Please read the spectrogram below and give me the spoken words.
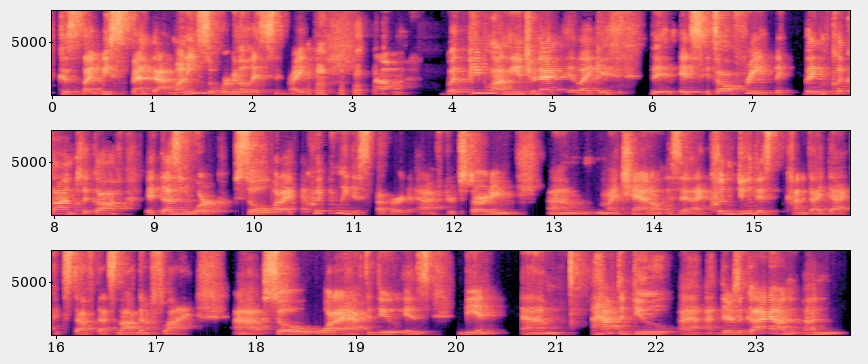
because like we spent that money, so we're gonna listen, right? um, but people on the internet like it's it's all free. They, they can click on click off. It doesn't work. So what i quickly discovered after starting um, my channel is that i couldn't do this kind of didactic stuff. That's not going to fly. Uh, so what i have to do is be an um, i have to do uh, there's a guy on on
